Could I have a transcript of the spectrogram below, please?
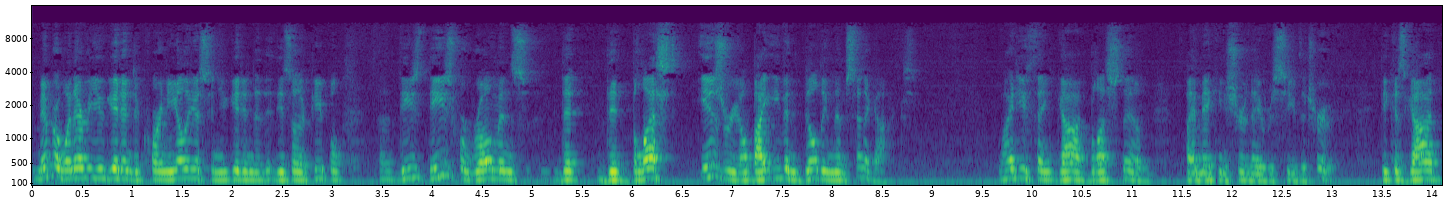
remember whenever you get into Cornelius and you get into these other people, uh, these these were Romans that that blessed Israel by even building them synagogues. Why do you think God blessed them by making sure they received the truth? Because God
